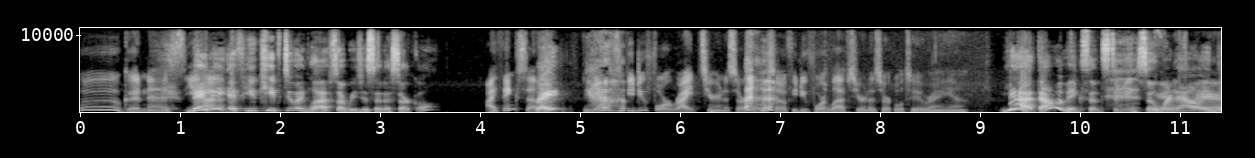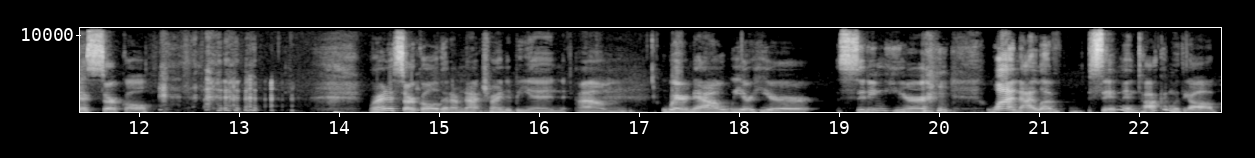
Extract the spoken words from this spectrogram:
oh goodness, yeah. maybe if you keep doing lefts are we just in a circle I think so. Right? Yeah. if you do four rights, you're in a circle. So if you do four lefts, you're in a circle too, right? Yeah. Yeah, that would make sense to me. So we're Fair, now in this circle. we're in a circle that I'm not trying to be in. Um, where now we are here, sitting here. One, I love sitting and talking with y'all,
